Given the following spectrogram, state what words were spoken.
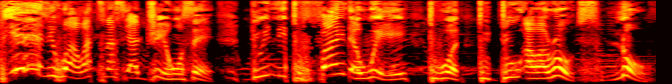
bia ni hɔ a watena se adwene ho do we need to find a way to what? To do our roads? No.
